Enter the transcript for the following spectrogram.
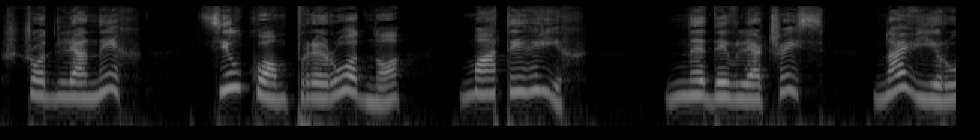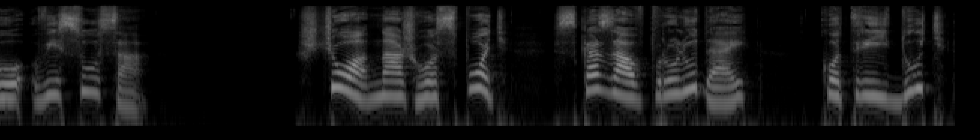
що для них цілком природно мати гріх, не дивлячись на віру в Ісуса. Що наш Господь сказав про людей, котрі йдуть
